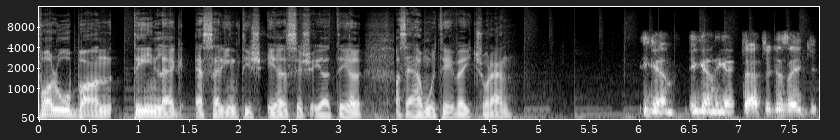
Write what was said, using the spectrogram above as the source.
valóban tényleg e szerint is élsz és éltél az elmúlt éveid során? Igen, igen, igen. Tehát, hogy ez egy,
